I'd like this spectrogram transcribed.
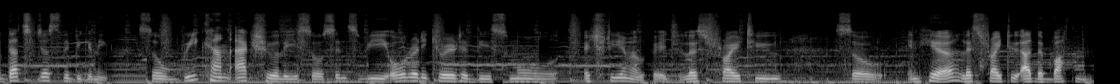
that's just the beginning. So we can actually so since we already created this small html page let's try to so in here let's try to add the button.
